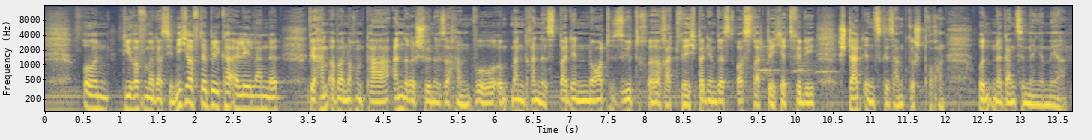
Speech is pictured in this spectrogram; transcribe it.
und die hoffen wir, dass sie nicht auf der Bilker Allee landet. Wir haben aber noch ein paar andere schöne Sachen, wo man dran ist. Bei den Nord-Süd-Radweg, bei dem West-Ost-Radweg jetzt für die Stadt insgesamt gesprochen und eine ganze Menge mehr.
